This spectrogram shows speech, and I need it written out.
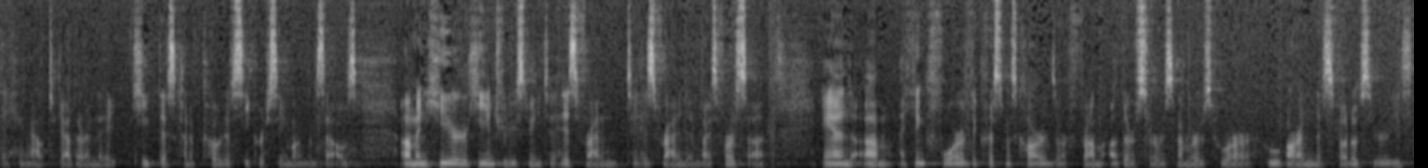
they hang out together and they keep this kind of code of secrecy among themselves. Um, and here he introduced me to his friend, to his friend, and vice versa. And um, I think four of the Christmas cards are from other service members who are who are in this photo series,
